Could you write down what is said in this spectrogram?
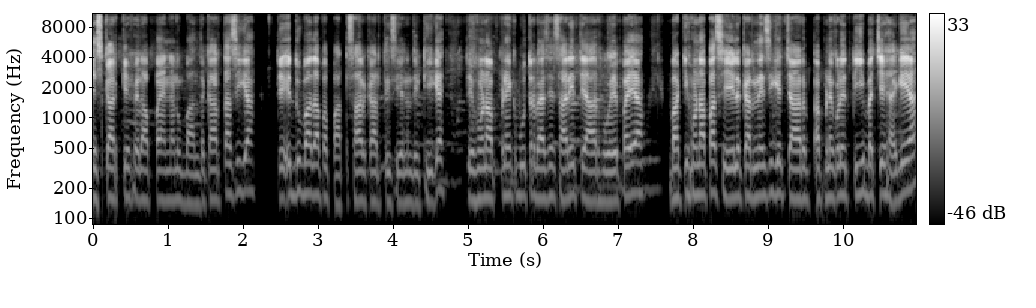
ਇਸ ਕਰਕੇ ਫਿਰ ਆਪਾਂ ਇਹਨਾਂ ਨੂੰ ਬੰਦ ਕਰਤਾ ਸੀਗਾ, ਤੇ ਇਸ ਤੋਂ ਬਾਅਦ ਆਪਾਂ ਪੱਟਸਾਰ ਕਰਤੀ ਸੀ ਇਹਨਾਂ ਦੀ, ਠੀਕ ਹੈ? ਤੇ ਹੁਣ ਆਪਣੇ ਕਬੂਤਰ ਵੈਸੇ ਸਾਰੇ ਤਿਆਰ ਹੋਏ ਪਏ ਆ, ਬਾਕੀ ਹੁਣ ਆਪਾਂ ਸੇਲ ਕਰਨੇ ਸੀਗੇ, ਚਾਰ ਆਪਣੇ ਕੋਲੇ 30 ਬੱਚੇ ਹੈਗੇ ਆ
